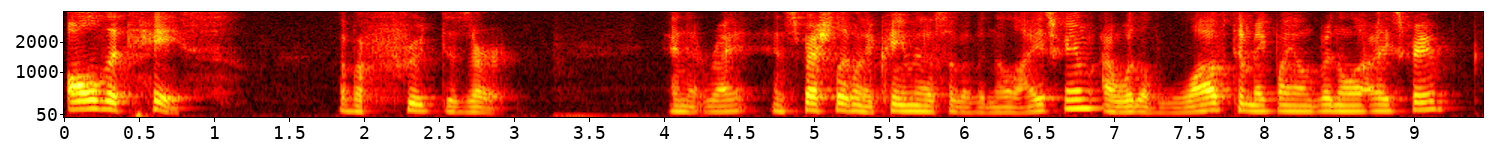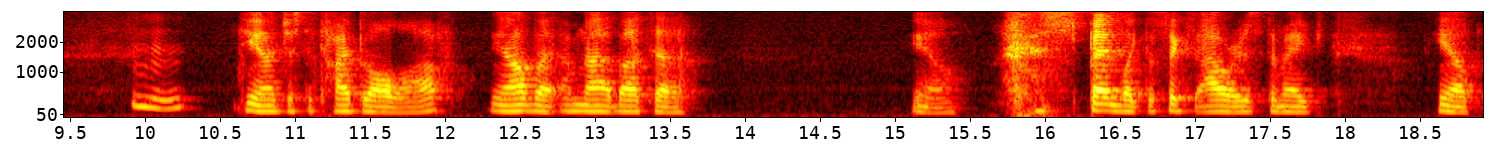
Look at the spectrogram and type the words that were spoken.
all the tastes of a fruit dessert in it, right? And especially when the creaminess of a vanilla ice cream. I would have loved to make my own vanilla ice cream. Mm-hmm. you know, just to type it all off, you know, but I'm not about to, you know, spend like the six hours to make, you know,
